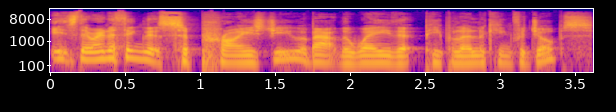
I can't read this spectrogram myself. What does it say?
Is there anything that surprised you about the way that people are looking for jobs?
